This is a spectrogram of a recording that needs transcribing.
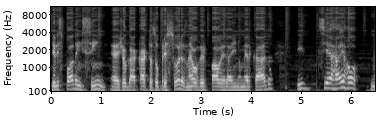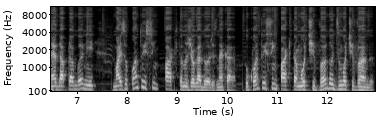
eles podem sim é, jogar cartas opressoras, né? Overpower aí no mercado. E se errar, errou, né? Dá para banir. Mas o quanto isso impacta nos jogadores, né, cara? O quanto isso impacta motivando ou desmotivando?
